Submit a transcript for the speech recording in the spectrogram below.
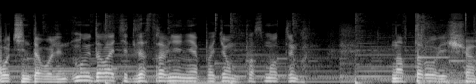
Очень доволен. Ну и давайте для сравнения пойдем посмотрим на второй еще.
